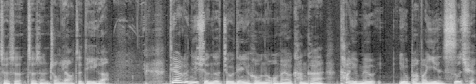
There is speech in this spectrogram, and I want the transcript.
这是这是很重要。这第一个。第二个，你选择酒店以后呢，我们要看看他有没有有办法隐私权。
